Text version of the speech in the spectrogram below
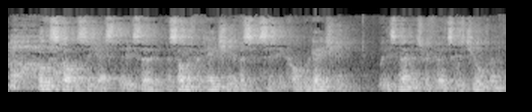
Other scholars suggest that it's a personification of a specific congregation, with its members referred to as children.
